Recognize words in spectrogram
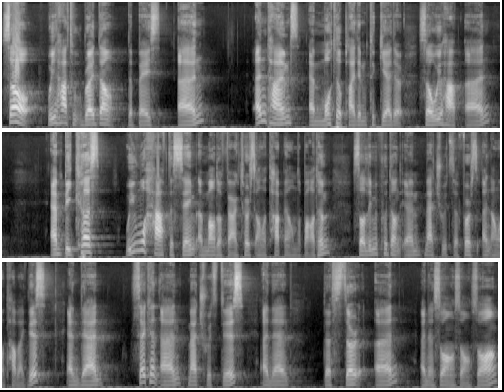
So we have to write down the base n, n times, and multiply them together. So we have n, and because we will have the same amount of factors on the top and on the bottom. So let me put down the n match with the first n on the top like this, and then second n match with this, and then the third n, and then so on, so on, so on,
